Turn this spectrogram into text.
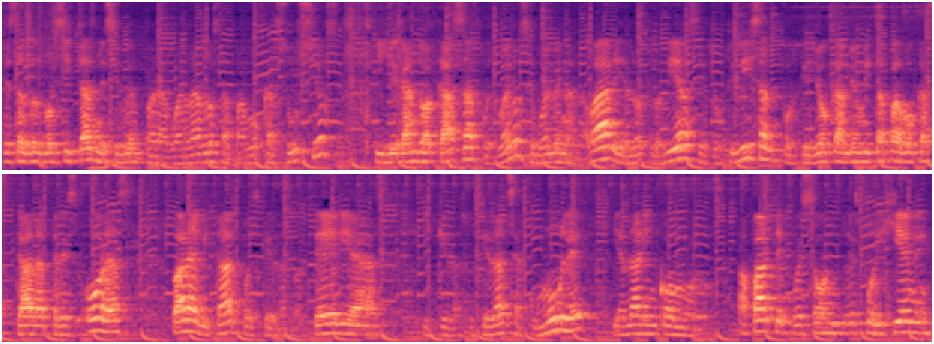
estas dos bolsitas me sirven para guardar los tapabocas sucios y llegando a casa, pues bueno, se vuelven a lavar y el otro día se reutilizan porque yo cambio mi tapabocas cada tres horas para evitar pues que las bacterias y que la suciedad se acumule y andar incómodo. Aparte, pues son, es por higiene,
